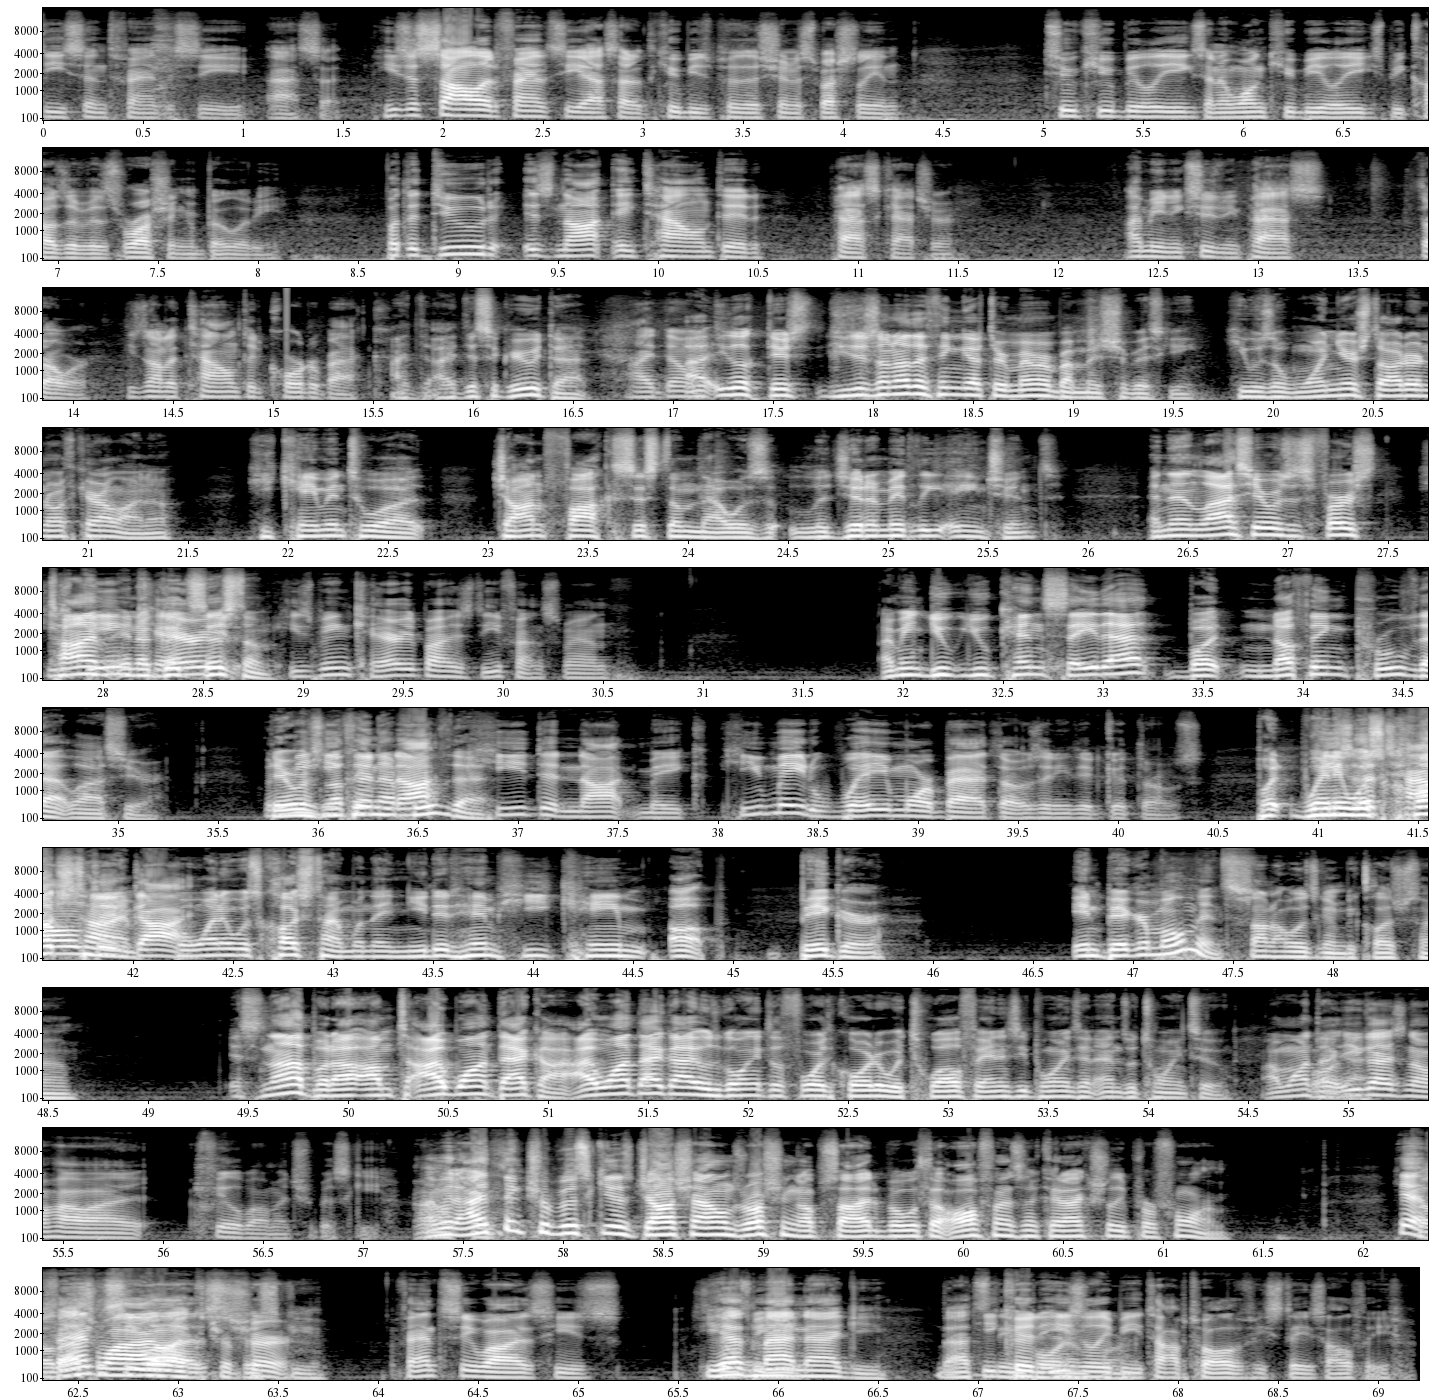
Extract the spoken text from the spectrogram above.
decent fantasy asset. He's a solid fantasy asset at the QB's position, especially in two QB leagues and in one QB leagues because of his rushing ability. But the dude is not a talented pass catcher. I mean, excuse me, pass thrower. He's not a talented quarterback. I, I disagree with that. I don't. Uh, look, there's there's another thing you have to remember about Mitch Trubisky. He was a one year starter in North Carolina. He came into a John Fox system that was legitimately ancient, and then last year was his first He's time in a good system. He's being carried by his defense, man. I mean, you you can say that, but nothing proved that last year. What There was he nothing that not- proved that. He did not make. He made way more bad throws than he did good throws. But when He's it a was clutch talented time, guy. but when it was clutch time, when they needed him, he came up bigger in bigger moments. It's not always gonna be clutch time. It's not, but I, I'm t- I want that guy. I want that guy who's going into the fourth quarter with 12 fantasy points and ends with 22. I want Well, that. you guys know how I feel about Mitch Trubisky. I, mean, I think Trubisky is Josh Allen's rushing upside, but with an offense that could actually perform. yeah, so fantasy that's why I like wise, Trubisky. sure. Fantasy wise, he's He He'll has be- Matt Nagy. That's he the could important easily part. be top twelve if he stays healthy.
